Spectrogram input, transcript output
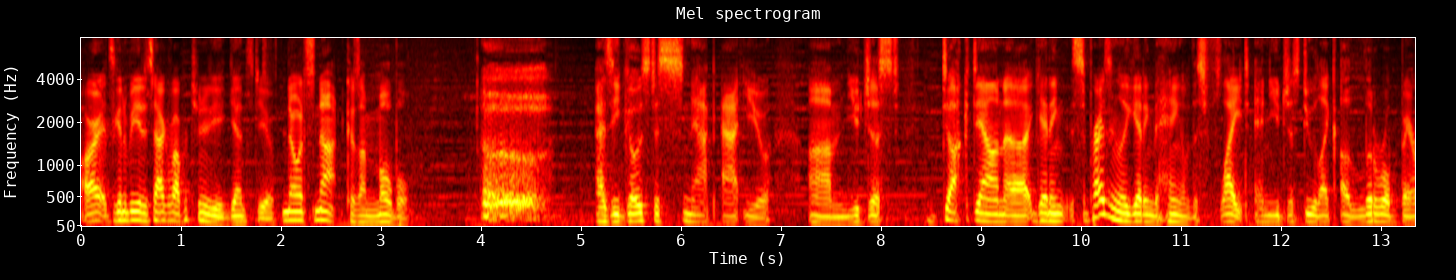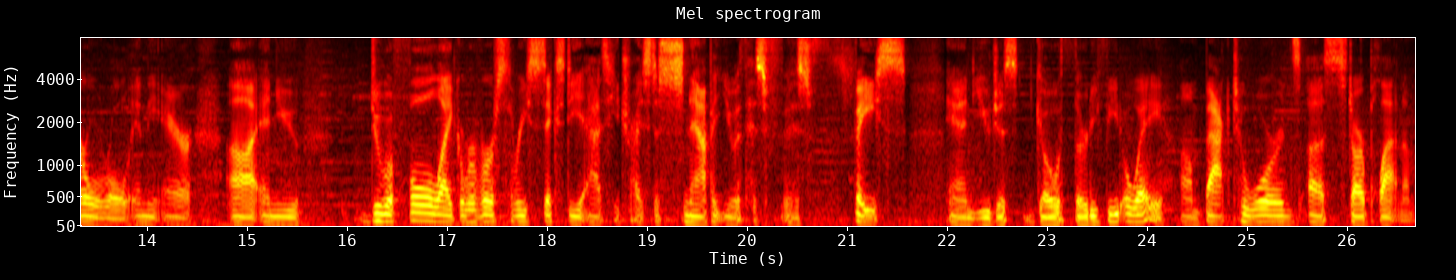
All right, it's going to be an attack of opportunity against you. no, it's not cuz I'm mobile. as he goes to snap at you, um, you just duck down, uh, getting surprisingly getting the hang of this flight, and you just do like a literal barrel roll in the air, uh, and you do a full like reverse 360 as he tries to snap at you with his his face. And you just go 30 feet away, um, back towards uh, Star Platinum.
